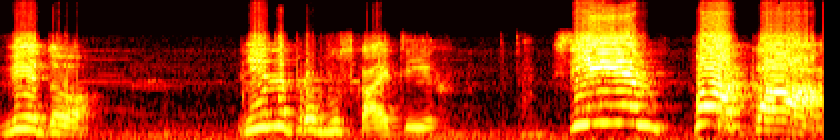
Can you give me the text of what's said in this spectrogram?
відео. І не пропускайте їх. Всім пока!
